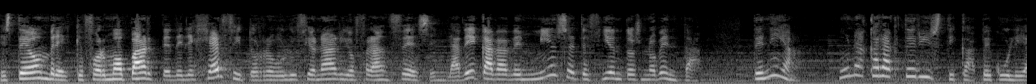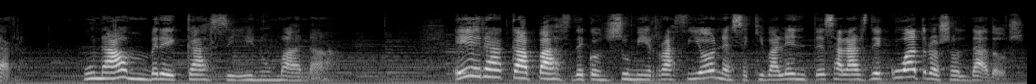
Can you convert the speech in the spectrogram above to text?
Este hombre, que formó parte del ejército revolucionario francés en la década de 1790, tenía una característica peculiar, un hambre casi inhumana. Era capaz de consumir raciones equivalentes a las de cuatro soldados.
